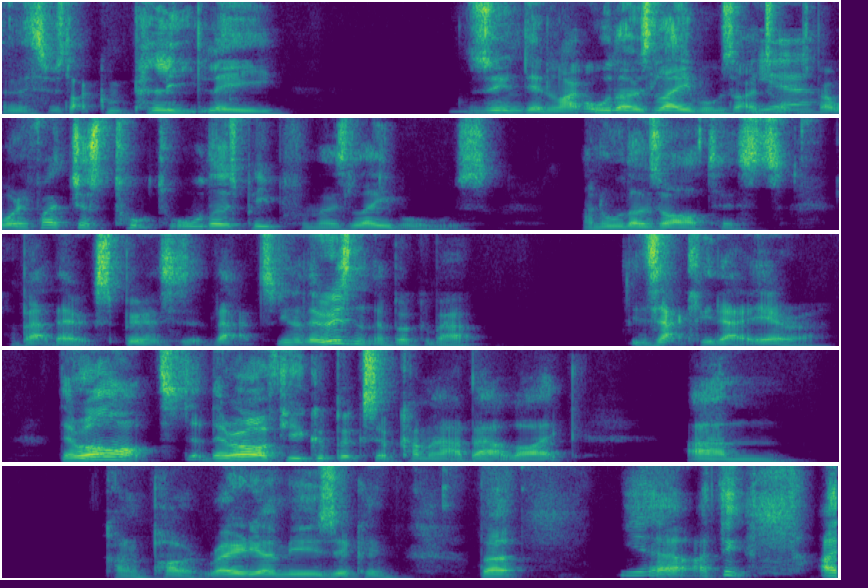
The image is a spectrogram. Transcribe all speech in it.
And this was like completely zoomed in, like all those labels that I Yeah. talked about. What if I just talked to all those people from those labels and all those artists about their experiences at that? You know, there isn't a book about exactly that era. There are there are a few good books that have come out about like um, kind of pirate radio music and but yeah, I think I,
